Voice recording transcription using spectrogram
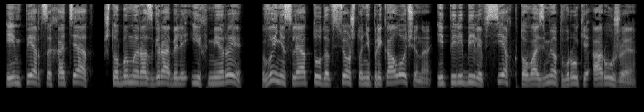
Имперцы хотят, чтобы мы разграбили их миры, вынесли оттуда все, что не приколочено, и перебили всех, кто возьмет в руки оружие.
